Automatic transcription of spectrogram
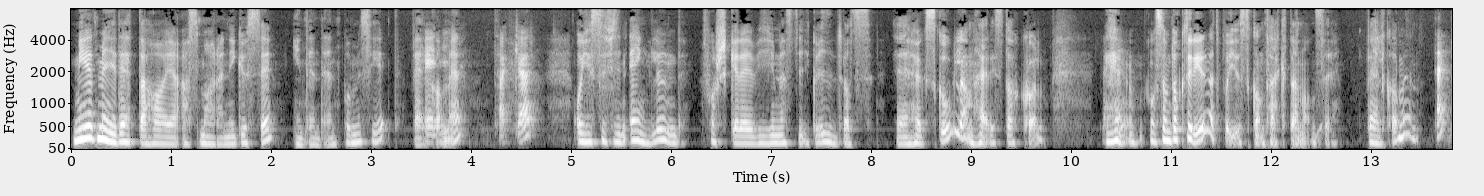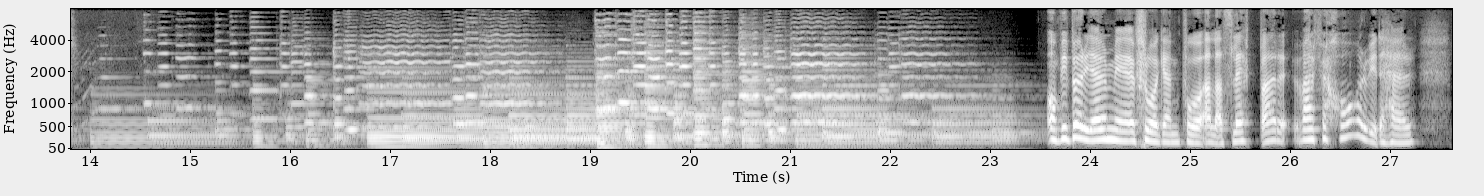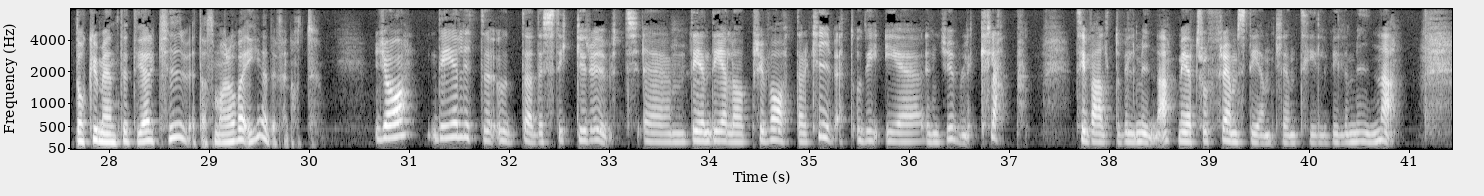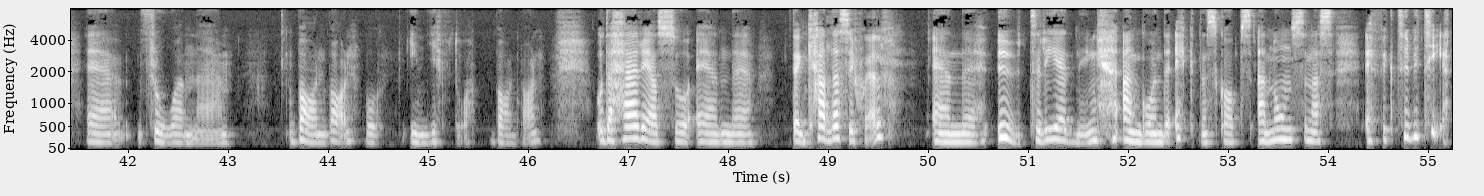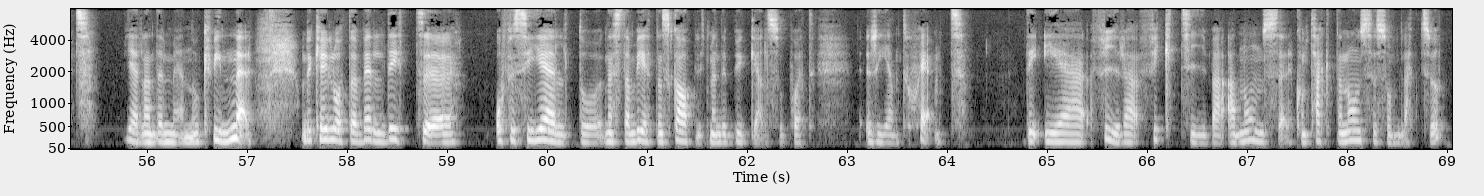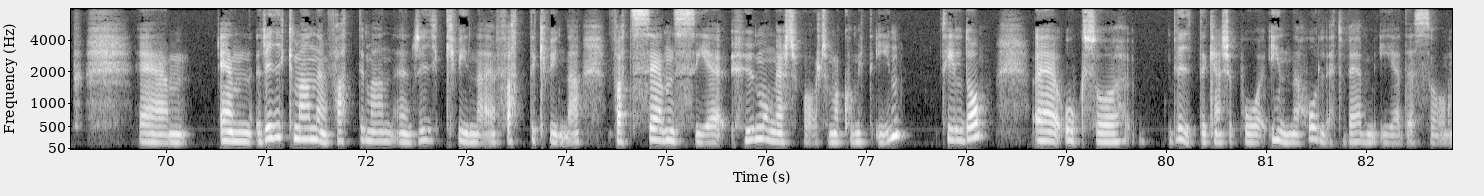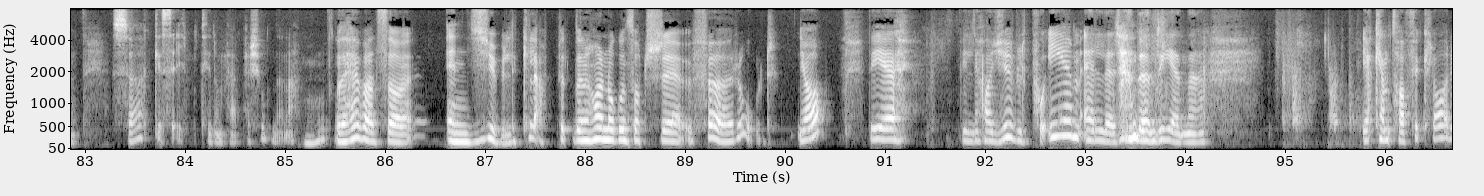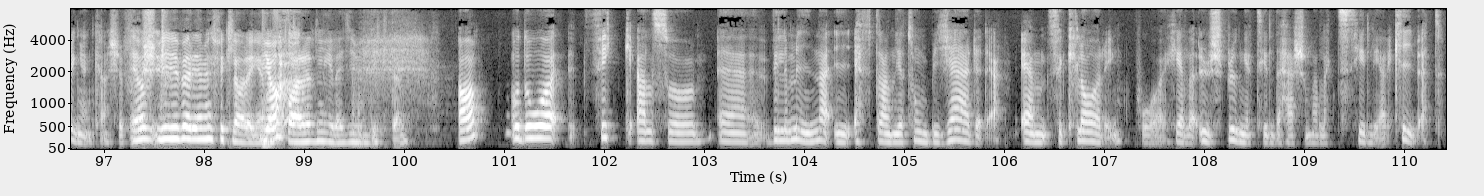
Med mig i detta har jag Asmara Nigusse, intendent på museet. Välkommen. Hej. Tackar. Och Josefin Englund, forskare vid Gymnastik och idrottshögskolan här i Stockholm. Och som doktorerat på just kontaktannonser. Välkommen. Tack. Om vi börjar med frågan på allas läppar. Varför har vi det här dokumentet i arkivet? Alltså, vad är det för något? Ja, det är lite udda. Det sticker ut. Ehm, det är en del av privatarkivet och det är en julklapp till Walt och Vilhelmina. Men jag tror främst egentligen till Vilhelmina. Eh, från eh, barnbarn och ingift då, barnbarn. Och det här är alltså en, eh, den kallar sig själv en eh, utredning angående äktenskapsannonsernas effektivitet gällande män och kvinnor. Och det kan ju låta väldigt eh, officiellt och nästan vetenskapligt men det bygger alltså på ett rent skämt. Det är fyra fiktiva annonser, kontaktannonser som lagts upp. Eh, en rik man, en fattig man, en rik kvinna, en fattig kvinna för att sen se hur många svar som har kommit in till dem. Eh, också lite kanske på innehållet. Vem är det som söker sig till de här personerna? Mm. Och det här var alltså en julklapp. Den har någon sorts eh, förord. Ja, det är, vill ni ha julpoem eller den rena jag kan ta förklaringen kanske först. Ja, vi börjar med förklaringen ja. och sparar den lilla juldikten. Ja, och då fick alltså eh, Wilhelmina i efterhand, jag tror hon begärde det, en förklaring på hela ursprunget till det här som har lagts till i arkivet.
